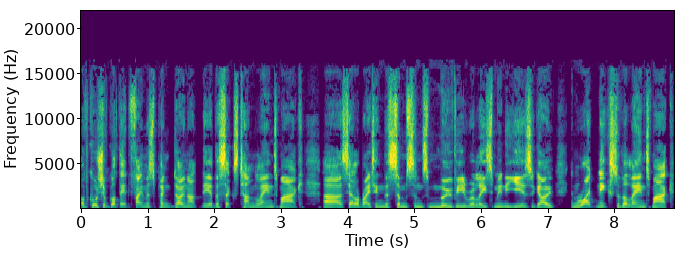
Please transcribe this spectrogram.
Of course, you've got that famous pink donut there, the six-ton landmark, uh, celebrating the Simpsons movie release many years ago, and right next to the landmark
